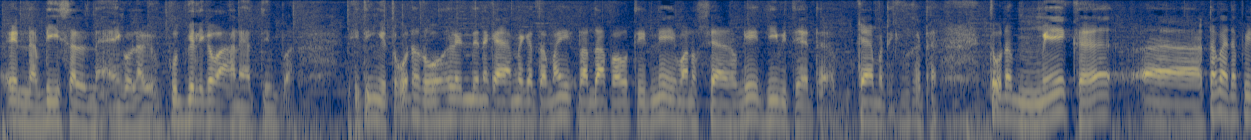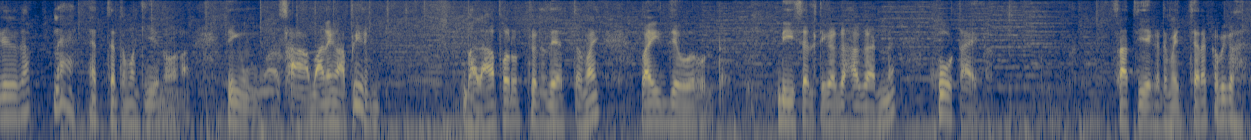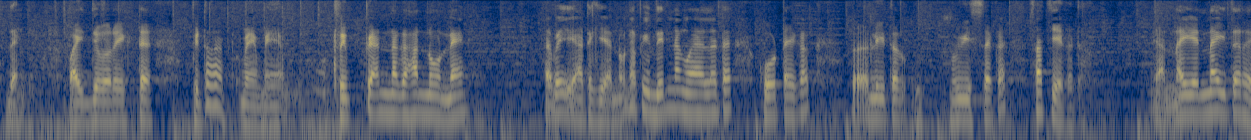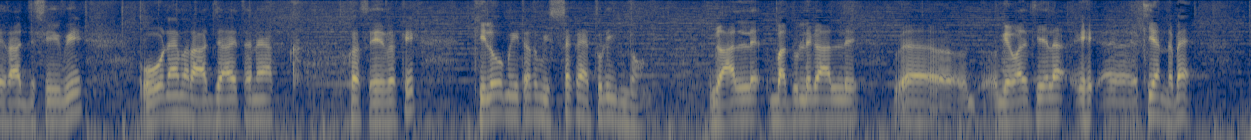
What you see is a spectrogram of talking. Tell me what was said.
එන්න ඩීසල් නෑ ගොලගේ පුද්ගලික වාහනයක් තිබ්බ. ඉතින් එතකොට රෝහලෙන් දෙන කෑම එක තමයි රඳා පවතින්නේ මනුස්්‍යයාගේ ජීවිතයට කෑමටිකට. තෝට මේකට වැඩ පිළිගක් නෑ ඇත්තටම කියනවන. ති සාමානෙන් අපි බලාපොරොත්වන දෙයක් තමයි වෛද්‍යවරුන්ට ඩීසල් ටික ගහගන්න කෝටායක. සතියකට මෙච්චර කපික දැන් වෛද්‍යවරෙක්ට පිටරට මේ ට්‍රිප් යන්න ගහන්න ඕන්නෑ හැබයි යට කියන්න ඕන අපි දෙන්න ඔයාලට කෝට එකක් ලීටර් විස්සක සතියකට. යන්න එන්න ඉතර රාජ්‍ය සේවේ ඕනෑම රාජ්‍යායතනයක් සේවකෙක් කිලෝමීටර් විස්සක ඇතුළ ඉන්නඕන. ගල්ල බදුල්ල ගල්ලේ ගෙවල් කියලා කියන්න බෑ.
